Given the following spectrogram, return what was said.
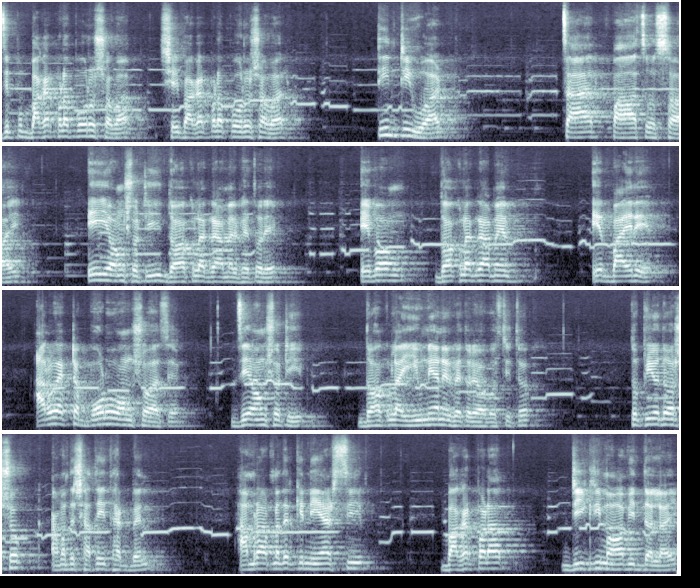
যে বাঘারপাড়া পৌরসভা, সেই বাগারপাড়া পৌরসভার তিনটি ওয়ার্ড চার, পাঁচ ও ছয়, এই অংশটি দহকলা গ্রামের ভেতরে এবং দহকলা গ্রামের এর বাইরে আরও একটা বড় অংশ আছে, যে অংশটি দহকলা ইউনিয়নের ভেতরে অবস্থিত। তো প্রিয় দর্শক, আমাদের সাথেই থাকবেন। আমরা আপনাদেরকে নিয়ে আসছি বাঘারপাড়া ডিগ্রি মহাবিদ্যালয়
